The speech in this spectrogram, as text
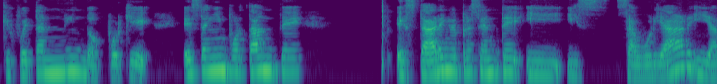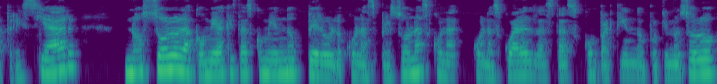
que fue tan lindo, porque es tan importante estar en el presente y, saborear y apreciar no solo la comida que estás comiendo, pero con las personas con, con las cuales la estás compartiendo, porque no solo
